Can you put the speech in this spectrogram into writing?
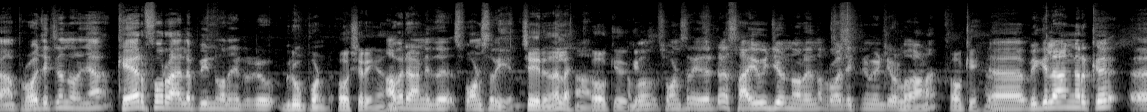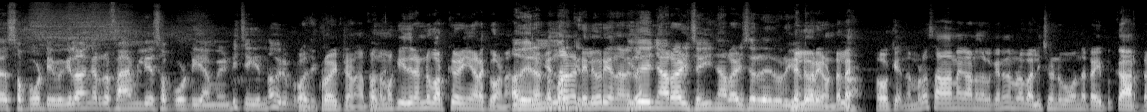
ആ. പ്രോജക്റ്റ് എന്ന് പറഞ്ഞാൽ കെയർ ഫോർ ആലപ്പി എന്ന് പറഞ്ഞിട്ടൊരു ഗ്രൂപ്പ് ഉണ്ട്. അവരാണ് ഇത് സ്പോൺസർ ചെയ്യുന്നത്. അപ്പം സ്പോൺസർ ചെയ്തിട്ട് സായുജ്യം എന്ന് പറയുന്ന പ്രോജക്റ്റിന് വേണ്ടിയുള്ളതാണ്. ഓക്കെ വികലാംഗർക്ക് സപ്പോർട്ട് ചെയ്യും. വികലാംഗരുടെ ഫാമിലിയെ സപ്പോർട്ട് ചെയ്യാൻ വേണ്ടി ചെയ്യുന്ന ഒരു പ്രോജക്റ്റ് പ്രോജക്റ്റ് ആണ്. അപ്പൊ നമുക്ക് ഇത് രണ്ട് വർക്ക് കഴിഞ്ഞ് കിടക്കുവാണ്. അതെ രണ്ടും ഡെലിവറി എന്നാണ് ഇത്? ഞായറാഴ്ച ഈ ഞായറാഴ്ച ഡെലിവറി ഡെലിവറി ഉണ്ട് അല്ലേ? ഓക്കെ നമ്മൾ സാധാരണ കാണുന്ന പോലെ നമ്മൾ വലിച്ചുകൊണ്ട് പോകുന്ന ടൈപ്പ് കാർട്ട്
